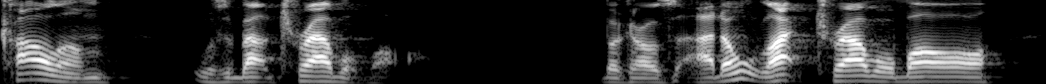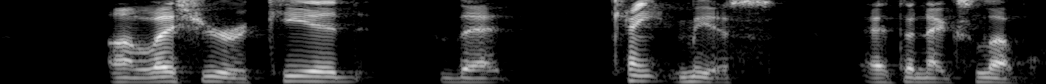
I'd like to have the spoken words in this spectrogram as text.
column was about travel ball because I don't like travel ball unless you're a kid that can't miss at the next level.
